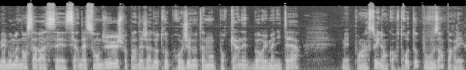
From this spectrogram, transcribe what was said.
Mais bon, maintenant ça va, c'est c'est redescendu. Je prépare déjà d'autres projets, notamment pour carnet de bord humanitaire. Mais pour l'instant, il est encore trop tôt pour vous en parler.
